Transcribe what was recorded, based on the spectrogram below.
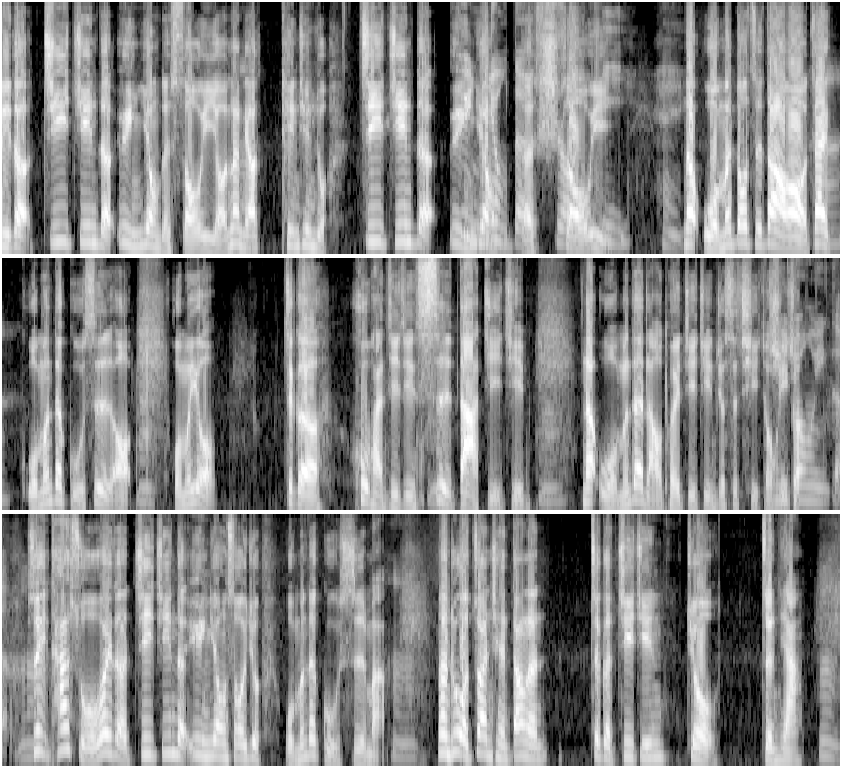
你的基金的运用的收益哦，那你要听清楚，基金的运用的收益。那我们都知道哦，在我们的股市哦，我们有这个护盘基金四大基金，那我们的老退基金就是其中一个。其中一个，所以它所谓的基金的运用收益，就我们的股市嘛。那如果赚钱，当然这个基金就增加。嗯。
